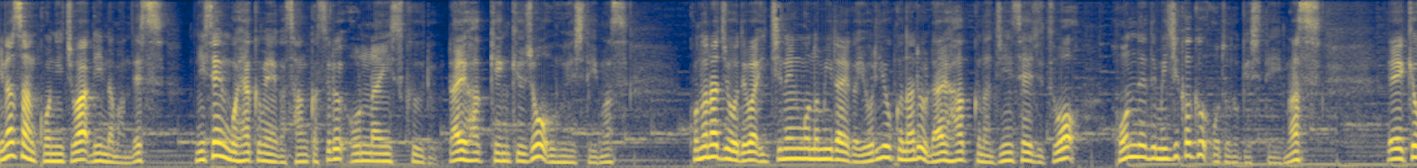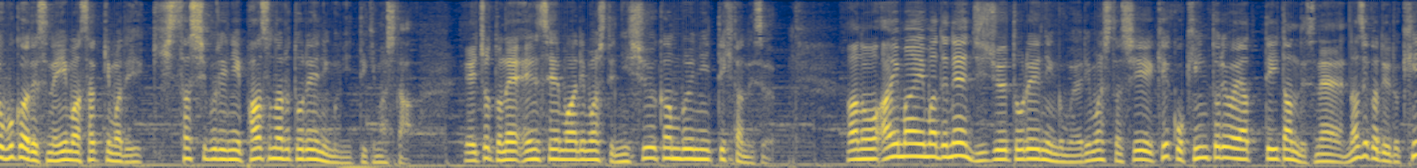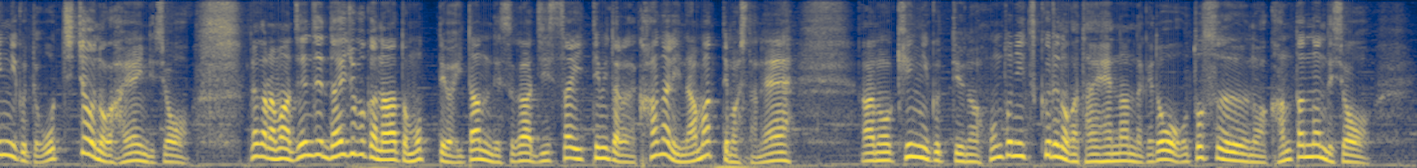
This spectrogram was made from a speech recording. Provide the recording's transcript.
皆さんこんにちは。リンダマンです。2500名が参加するオンラインスクールライフハック研究所を運営しています。このラジオでは1年後の未来がより良くなるライフハックな人生術を本音で短くお届けしています、えー、今日僕はですね今さっきまで久しぶりにパーソナルトレーニングに行ってきました、えー、ちょっとね遠征もありまして2週間ぶりに行ってきたんです。あの合間合間でね自重トレーニングもやりましたし結構筋トレはやっていたんですね。なぜかというと筋肉って落ちちゃうのが早いんですよ。だからまあ全然大丈夫かなと思ってはいたんですが実際行ってみたら、かなりなまってましたね。あの筋肉っていうのは本当に作るのが大変なんだけど落とすのは簡単なんですよ。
